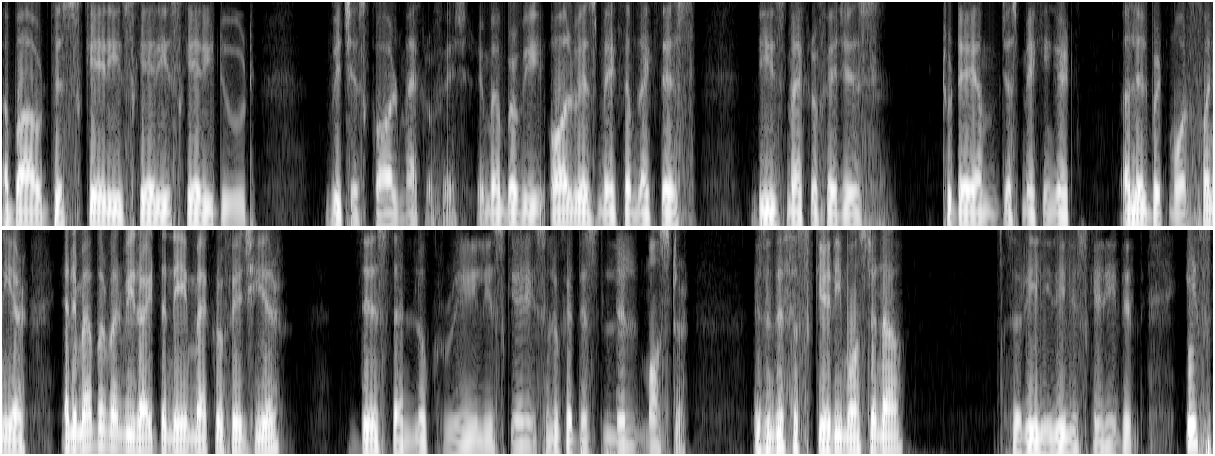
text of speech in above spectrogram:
about this scary, scary, scary dude which is called macrophage. Remember, we always make them like this. These macrophages, today I'm just making it a little bit more funnier. And remember when we write the name macrophage here, this then look really scary. So look at this little monster. Isn't this a scary monster now? So really, really scary. If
